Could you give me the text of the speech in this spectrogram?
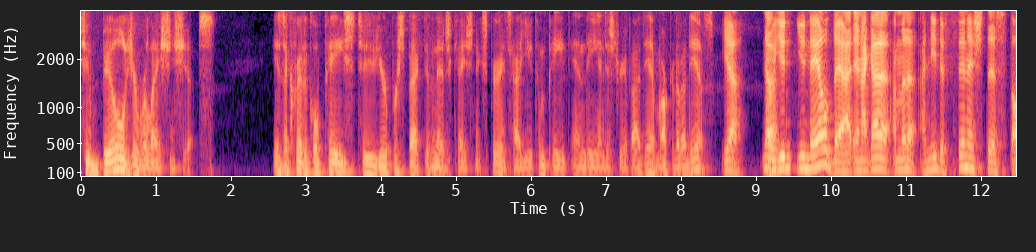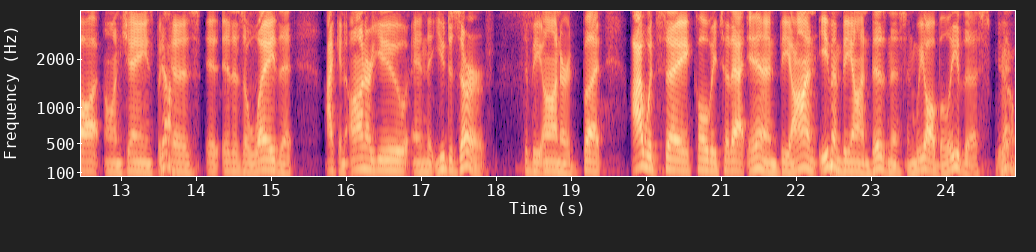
to build your relationships is a critical piece to your perspective and education experience, how you compete in the industry of idea, market of ideas. Yeah. No, Right? you you nailed that, and I gotta. I'm gonna. I need to finish this thought on James Yeah. because it, it is a way that I can honor you and that you deserve to be honored. But I would say, Colby, to that end, beyond even beyond business, and we all believe this. Yeah.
